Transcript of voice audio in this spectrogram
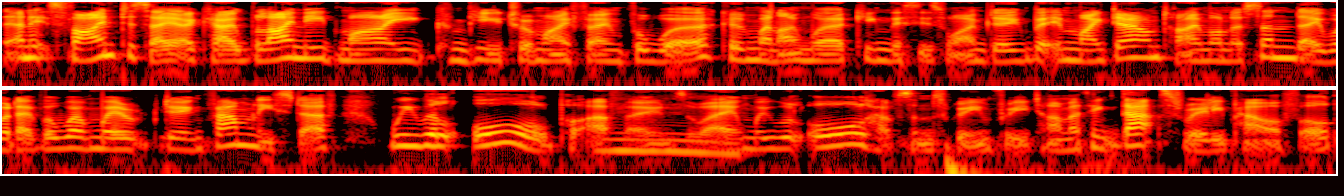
and it's fine to say, okay, well, I need my computer and my phone for work. And when I'm working, this is what I'm doing. But in my downtime on a Sunday, whatever, when we're doing family stuff, we will all put our phones mm. away and we will all have some screen free time. I think that's really powerful.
